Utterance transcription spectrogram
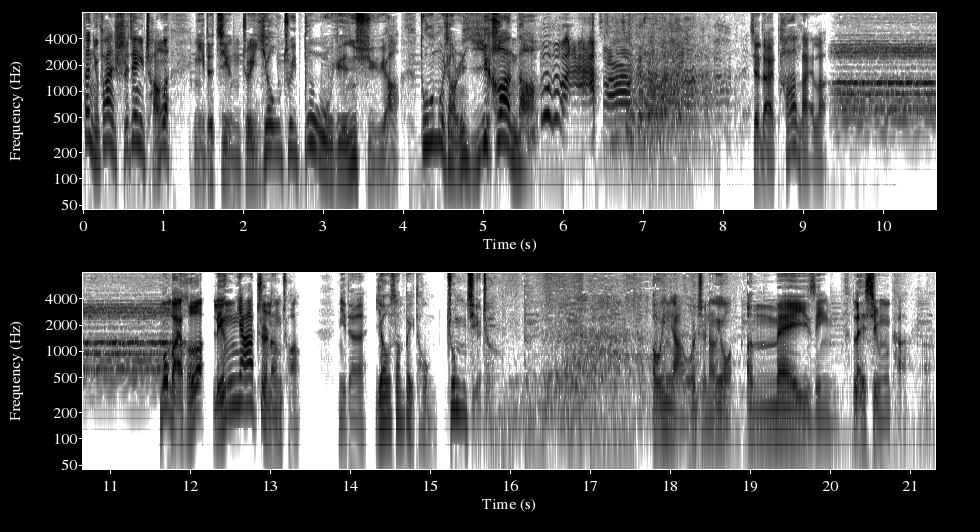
但你发现时间一长了，你的颈椎、腰椎不允许呀，多么让人遗憾呐！现在它来了，梦百合零压智能床，你的腰酸背痛终结者。我跟你讲，我只能用 amazing 来形容它啊！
